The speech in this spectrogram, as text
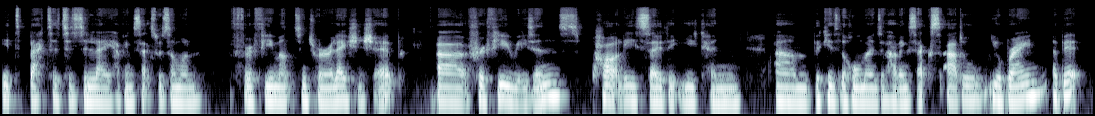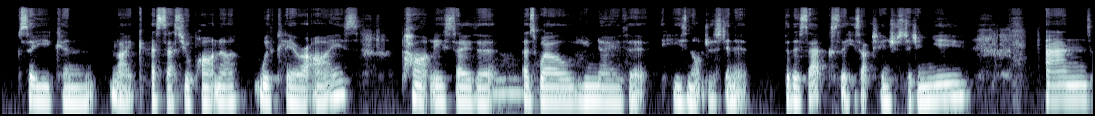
it's better to delay having sex with someone for a few months into a relationship uh, for a few reasons. Partly so that you can, um, because the hormones of having sex addle your brain a bit, so you can like assess your partner with clearer eyes. Partly so that mm. as well, you know that he's not just in it for the sex, that he's actually interested in you. And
